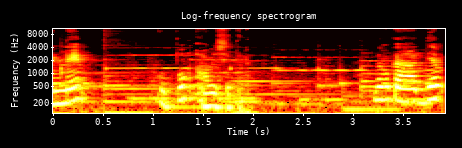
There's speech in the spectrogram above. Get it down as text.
എണ്ണയും ഉപ്പും ആവശ്യത്തിന്. നമുക്ക് ആദ്യം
